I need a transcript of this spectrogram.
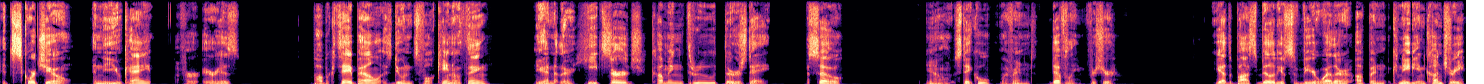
it's Scorchio in the UK for areas. Popocatépetl is doing its volcano thing. You got another heat surge coming through Thursday. So, you know, stay cool, my friends. Definitely, for sure. You got the possibility of severe weather up in Canadian country.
